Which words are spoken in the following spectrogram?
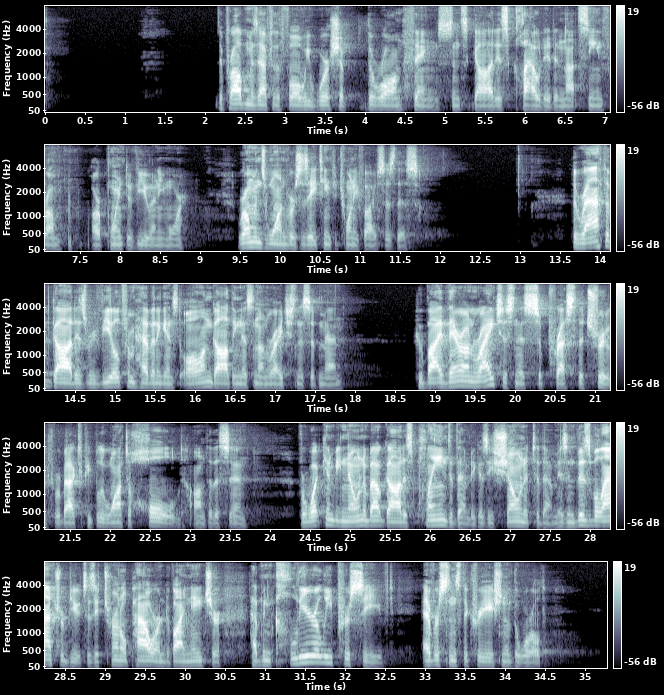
The problem is, after the fall, we worship the wrong things since God is clouded and not seen from our point of view anymore. Romans 1, verses 18 through 25 says this. The wrath of God is revealed from heaven against all ungodliness and unrighteousness of men, who by their unrighteousness suppress the truth. We're back to people who want to hold onto the sin. For what can be known about God is plain to them because He's shown it to them. His invisible attributes, His eternal power and divine nature have been clearly perceived ever since the creation of the world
